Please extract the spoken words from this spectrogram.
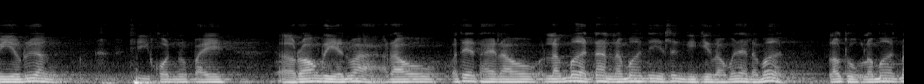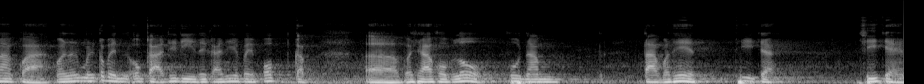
มีเรื่องที่คนไปร้องเรียนว่าเราประเทศไทยเราละเมิดนั่นละเมิดนี่ ซึ่งจริงๆ เราไม่ได้ละเมิด เราถูกละเมิดมากกว่า เพราะฉะนั้นมันก็เป็นโอกาสที่ดีในการที่จะไปพบกับประชาคมโลกผู้นำต่างประเทศที่จะชี้แจง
